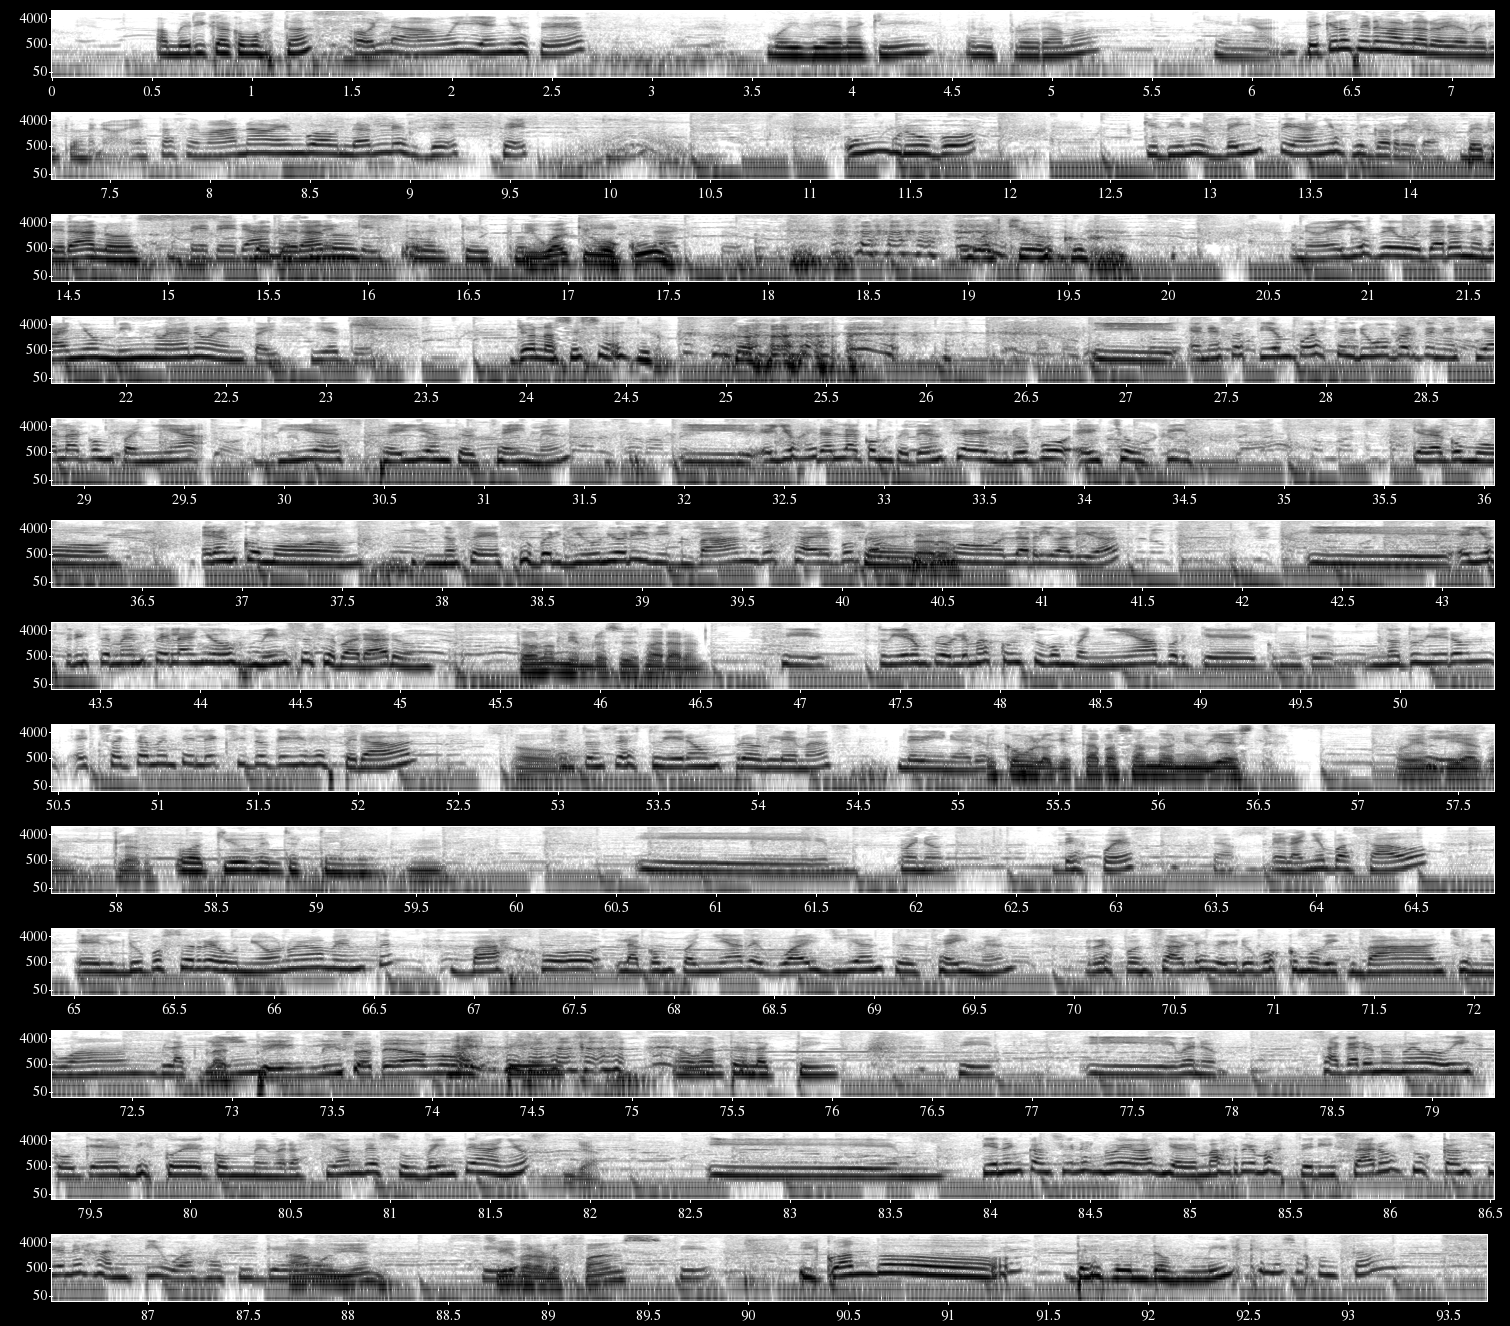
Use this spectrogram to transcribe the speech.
América, ¿cómo estás? Hola, muy bien, ¿y ustedes? Muy bien aquí en el programa. Genial. ¿De qué nos vienes a hablar hoy, América? Bueno, esta semana vengo a hablarles de Sex, un grupo que tiene 20 años de carrera. Veteranos. Veteranos Veteranos en el K-pop. Igual que Goku. Igual que Goku. Bueno, ellos debutaron el año 1997. Yo nací ese año. Y en esos tiempos este grupo pertenecía a la compañía DSP Entertainment y ellos eran la competencia del grupo HOT, que era como eran como no sé, Super Junior y Big Bang de esa época, Sí. Claro. como la rivalidad. Y ellos tristemente el año 2000 se separaron. Todos los miembros se separaron. Sí, tuvieron problemas con su compañía porque como que no tuvieron exactamente el éxito que ellos esperaban, Oh. entonces tuvieron problemas de dinero. Es como lo que está pasando en New Yest hoy en Sí. día con, claro. O a Cube Entertainment. Mm. Y bueno, después, o sea, el año pasado, el grupo se reunió nuevamente bajo la compañía de YG Entertainment, responsables de grupos como Big Bang, 21, Blackpink. Blackpink, Lisa, te amo. Blackpink. Aguante Blackpink. Sí. Y bueno, sacaron un nuevo disco, que es el disco de conmemoración de sus 20 años. Ya. Y tienen canciones nuevas y además remasterizaron sus canciones antiguas, así que... Ah, muy bien. Sí. Sí, para los fans. Sí. ¿Y cuándo? ¿Desde el 2000 que no se juntaban?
